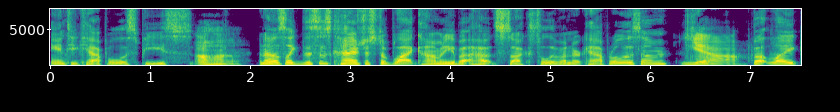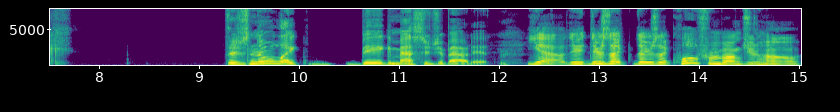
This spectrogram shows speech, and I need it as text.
anti-capitalist piece, Uh huh. and I was like, this is kind of just a black comedy about how it sucks to live under capitalism, Yeah. but like, there's no like big message about it. Yeah. There's like There's a quote from Bong Joon Ho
